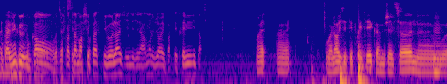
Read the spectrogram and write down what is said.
Bah, T'as vu que quand, quand ça marchait pas à ce niveau-là, généralement les joueurs ils partaient très vite. Hein. Ouais, ouais. Ou alors ils étaient prêtés comme Gelson, mm. ou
